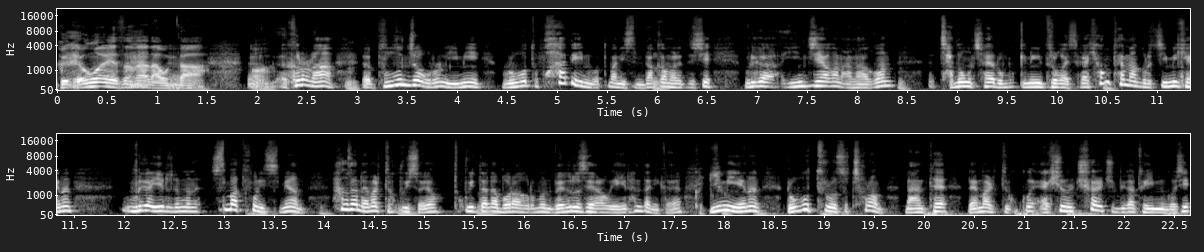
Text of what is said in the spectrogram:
그 영화에서나 나온다. 어. 그러나 부분적으로는 이미 로봇화되어 있는 것도 많이 있습니다. 아까 말했듯이 우리가 인지하건 안 하건 자동차에 로봇 기능이 들어가 있으니까 형태만 그렇지 이미 걔는 우리가 예를 들면 스마트폰 있으면 항상 내 말 듣고 있어요. 듣고 있다가 뭐라 그러면 왜 그러세요라고 얘기를 한다니까요. 이미 얘는 로봇으로서처럼 나한테 내 말 듣고 액션을 취할 준비가 돼 있는 것이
